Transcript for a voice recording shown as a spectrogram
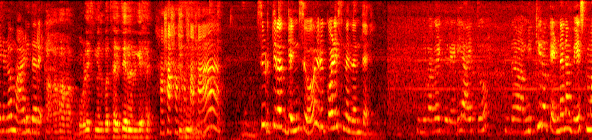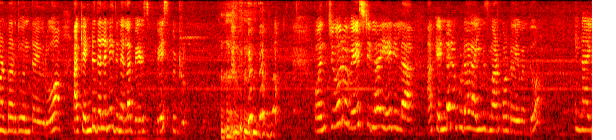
ಏನೇನೋ ಮಾಡಿದ್ದಾರೆ. ಕೋಳಿ ಸ್ಮೆಲ್ ಬರ್ತೈತೆ ನನಗೆ. ಸುಡ್ತಿರೋದು ಗೆಣಸು ಇವ್ರಿಗೆ ಕೋಳಿ ಸ್ಮೆಲ್ ಅಂತೆ. ಇವಾಗ ಇದು ರೆಡಿ ಆಯ್ತು. ಮಿಕ್ಕಿರೋ ಕೆಂಡನ ವೇಸ್ಟ್ ಮಾಡಬಾರ್ದು ಅಂತ ಇವರು. ಆ ಕೆಂಡದಲ್ಲೇನೆ ಇದನ್ನೆಲ್ಲ ಬೇಯಿಸ್ ಬೇಯಿಸ್ಬಿಟ್ರು. ಒಂಚೂರು ವೇಸ್ಟ್ ಇಲ್ಲ ಏನಿಲ್ಲ. ಆ ಕೆಂಡನೂ ಕೂಡ ಯೂಸ್ ಮಾಡಿಕೊಂಡ್ರು ಇವತ್ತು. ಇನ್ನು ಈ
